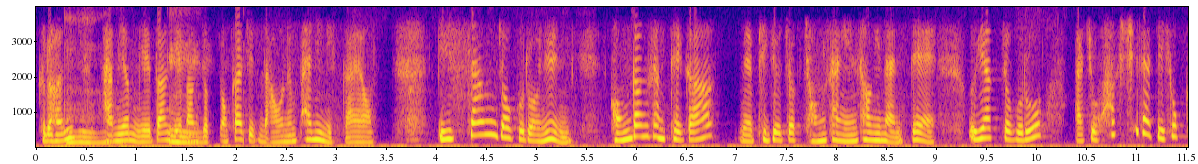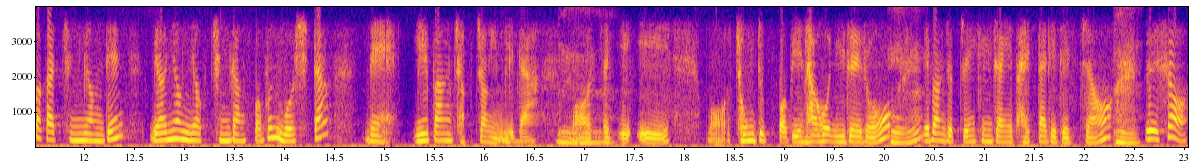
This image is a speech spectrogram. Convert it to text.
그런 음. 감염 예방 예. 예방 접종까지도 나오는 판이니까요. 일상적으로는 건강 상태가 네, 비교적 정상인 성인한테 의학적으로 아주 확실하게 효과가 증명된 면역력 증강법은 무엇이다? 네, 예방 접종입니다. 네. 뭐 저기 이 뭐 종두법이 나온 이래로 네. 예방 접종이 굉장히 발달이 됐죠. 네. 그래서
